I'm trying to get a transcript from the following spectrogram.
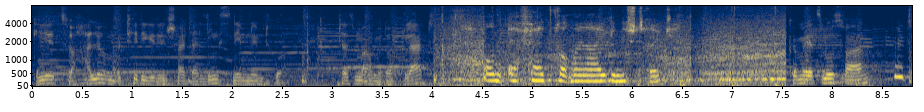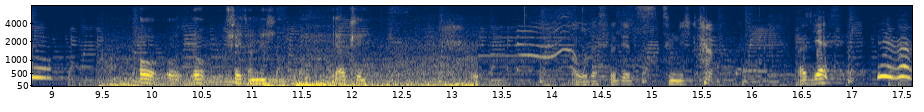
Gehe zur Halle und betätige den Schalter links neben dem Tor. Das machen wir doch glatt. Und er fährt gerade meine eigene Strecke. Können wir jetzt losfahren? Oh, oh, oh, vielleicht auch nicht. Ja, okay. Oh, das wird jetzt ziemlich knapp. Was jetzt? Hilfe!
